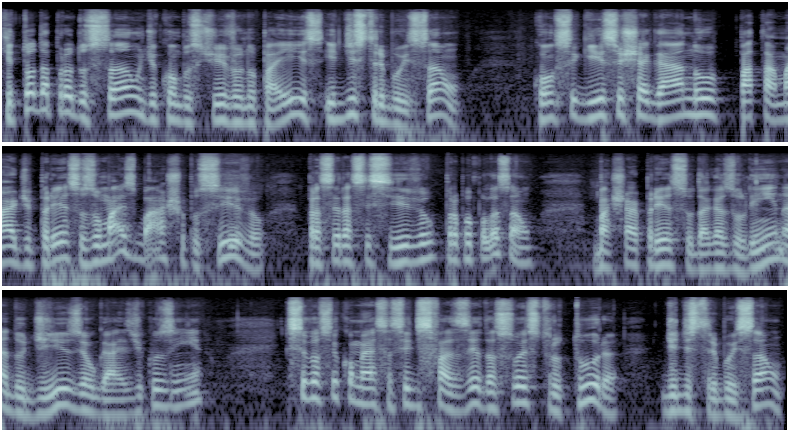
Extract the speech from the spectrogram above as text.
que toda a produção de combustível no país e distribuição conseguisse chegar no patamar de preços o mais baixo possível para ser acessível para a população. Baixar preço da gasolina, do diesel, gás de cozinha. E se você começa a se desfazer da sua estrutura de distribuição,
